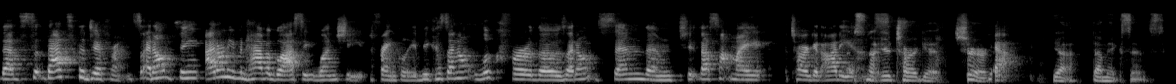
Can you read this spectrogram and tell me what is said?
that's that's the difference. I don't think I don't even have a glossy one sheet, frankly, because I don't look for those. I don't send them to that's not my target audience. It's not your target. Sure. Yeah. Yeah, that makes sense.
